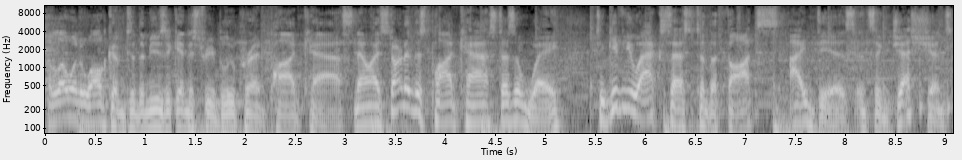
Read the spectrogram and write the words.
Hello and welcome to the Music Industry Blueprint Podcast. Now, I started this podcast as a way to give you access to the thoughts, ideas, and suggestions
